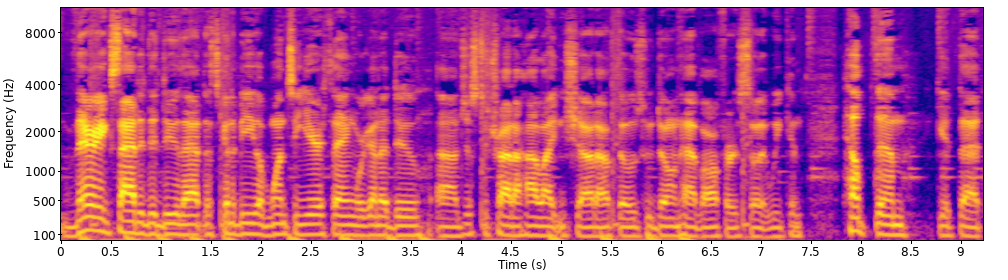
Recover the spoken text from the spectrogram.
very excited to do that. That's going to be a once a year thing we're going to do uh, just to try to highlight and shout out those who don't have offers so that we can help them get that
